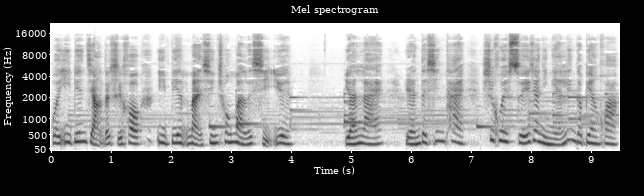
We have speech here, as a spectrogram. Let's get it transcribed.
我一边讲的时候，一边满心充满了喜悦。原来人的心态是会随着你年龄的变化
